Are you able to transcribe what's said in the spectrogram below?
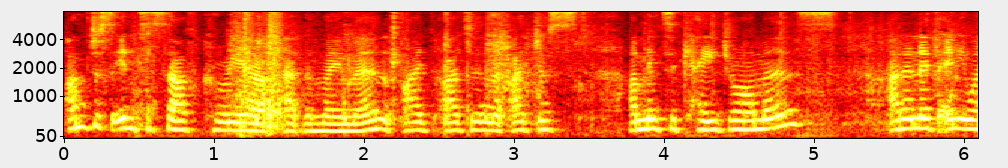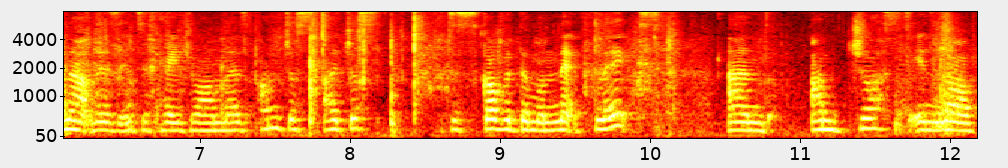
I'm just into South Korea at the moment. I, I don't know. I just I'm into K dramas. I don't know if anyone out there is into K dramas. I'm just I just discovered them on Netflix, and I'm just in love.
